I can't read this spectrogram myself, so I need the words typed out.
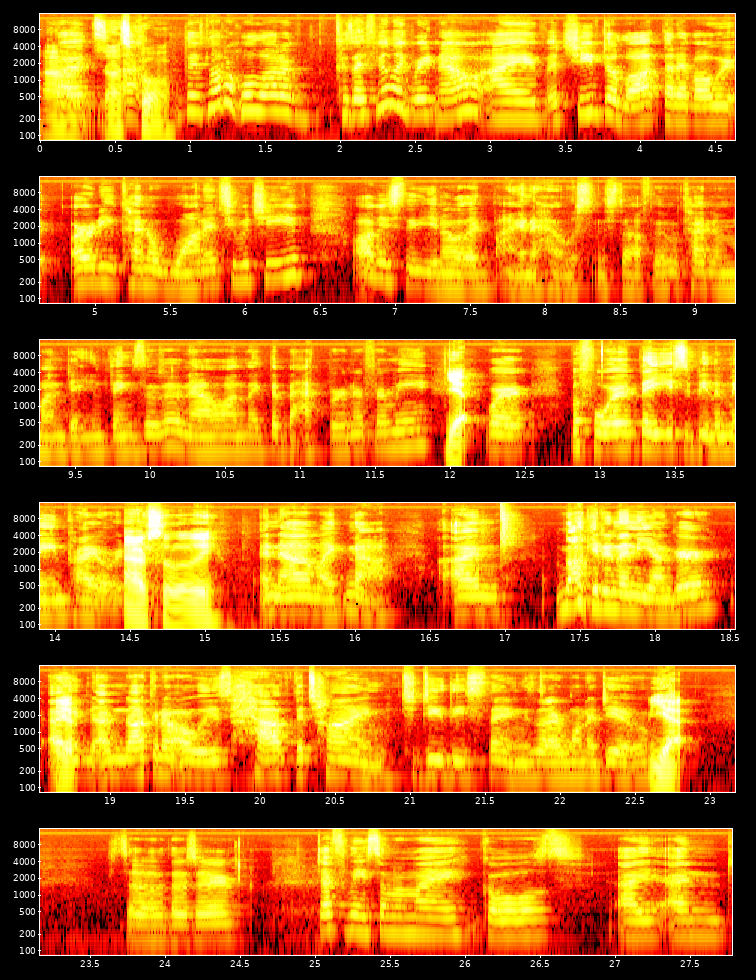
Um, But that's uh, cool. there's not a whole lot of because I feel like right now I've achieved a lot that I've always already kind of wanted to achieve. Obviously, you know, like buying a house and stuff, the kind of mundane things. Those are now on like the back burner for me. Yep. Where before they used to be the main priority, Absolutely. and now I'm like, nah, I'm not getting any younger. I, Yep. I'm not gonna always have the time to do these things that I want to do. Yeah. So those are definitely some of my goals. I and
